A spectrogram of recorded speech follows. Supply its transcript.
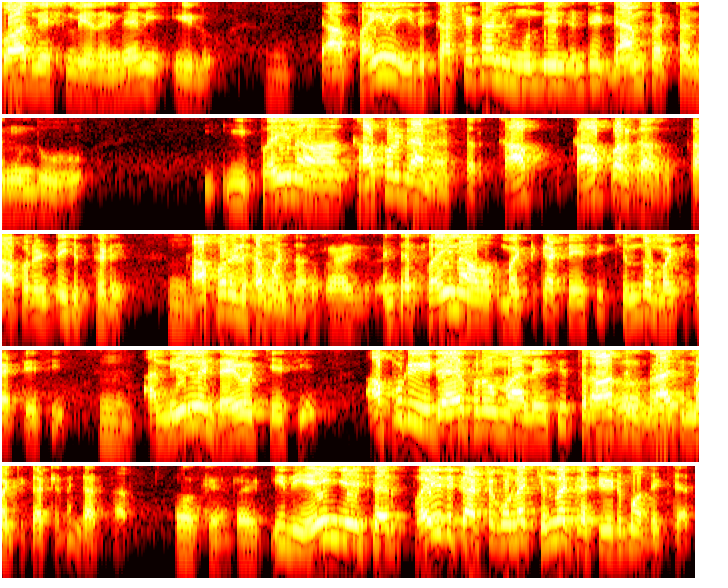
కోఆర్డినేషన్ లేదండి అని వీళ్ళు. ఆ పైన ఇది కట్టడానికి ముందు ఏంటంటే డ్యామ్ కట్టడానికి ముందు ఈ పైన కాఫర్ డ్యామ్ వేస్తారు. కాప్ కాపర్ కాదు. కాపర్ అంటే ఇత్తడే. కాఫర్ డ్యామ్ అంటారు. అంటే పైన ఒక మట్టి కట్టేసి కింద మట్టి కట్టేసి. ఆ నీళ్ళని డైవర్ట్ చేసి అప్పుడు ఈ డయాఫ్రమ్ వాలేసి తర్వాత రాతి మట్టి కట్టడం కడతారు. Okay right. ఇది ఏం చేశారు? పైది కట్టకుండా కింద కట్టేయడం మొదలెట్టారు.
